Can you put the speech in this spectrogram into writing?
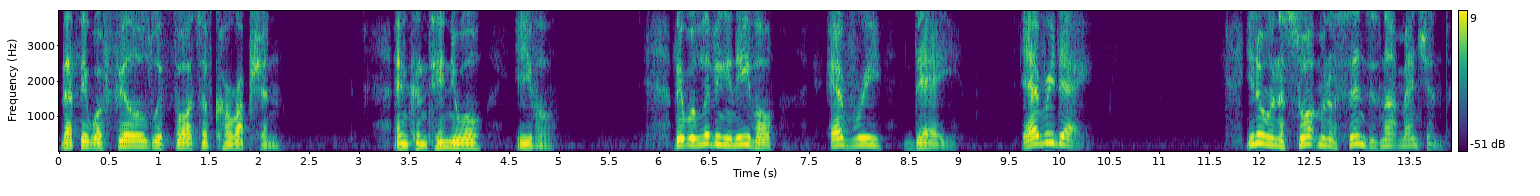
that they were filled with thoughts of corruption and continual evil. They were living in evil every day. Every day. You know, an assortment of sins is not mentioned.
